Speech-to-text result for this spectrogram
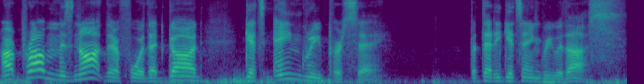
Our problem is not, therefore, that God gets angry per se, but that he gets angry with us.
